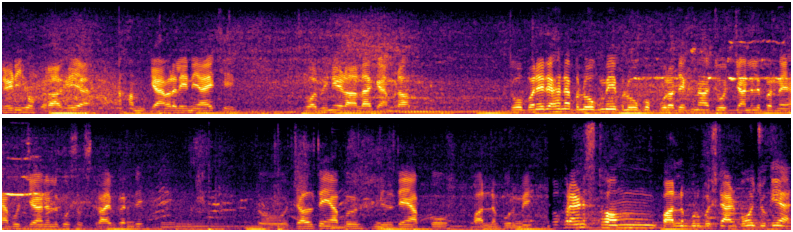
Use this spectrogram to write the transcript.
रेडी होकर आ गए हैं। हम कैमरा लेने आए थे तो अभी नहीं डाला कैमरा तो बने रहना ब्लॉग में ब्लॉग को पूरा देखना, जो चैनल पर नया है, वो चैनल को सब्सक्राइब कर दे। तो चलते हैं अब मिलते हैं आपको पालनपुर में। तो फ्रेंड्स तो हम पालनपुर बस स्टैंड पहुँच चुके हैं।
